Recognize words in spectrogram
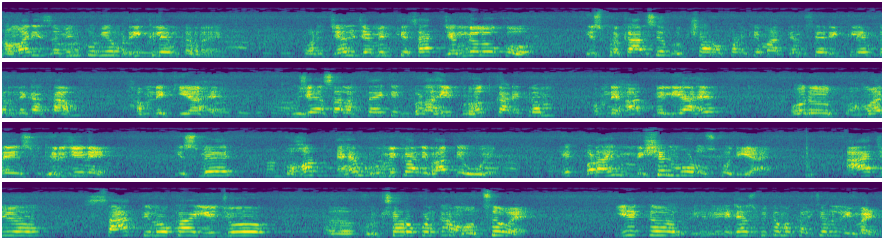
हमारी ज़मीन को भी हम रिक्लेम कर रहे हैं। और जल ज़मीन के साथ जंगलों को इस प्रकार से वृक्षारोपण के माध्यम से रिक्लेम करने का काम हमने किया है। मुझे ऐसा लगता है कि बड़ा ही बृहद कार्यक्रम हमने हाथ में लिया है और हमारे सुधीर जी ने इसमें बहुत अहम भूमिका निभाते हुए एक बड़ा ही मिशन मोड उसको दिया है। आज सात दिनों का ये जो वृक्षारोपण का महोत्सव है, ये एक it has become a cultural event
